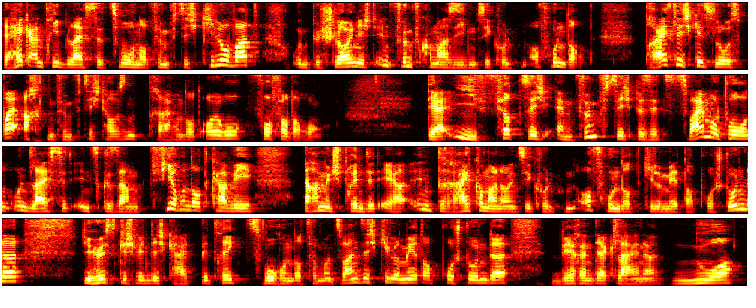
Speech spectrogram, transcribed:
Der Heckantrieb leistet 250 Kilowatt und beschleunigt in 5,7 Sekunden auf 100. Preislich geht's los bei 58.300 Euro vor Förderung. Der i40 M50 besitzt zwei Motoren und leistet insgesamt 400 kW. Damit sprintet er in 3,9 Sekunden auf 100 Kilometer pro Stunde. Die Höchstgeschwindigkeit beträgt 225 Kilometer pro Stunde, während der kleine nur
